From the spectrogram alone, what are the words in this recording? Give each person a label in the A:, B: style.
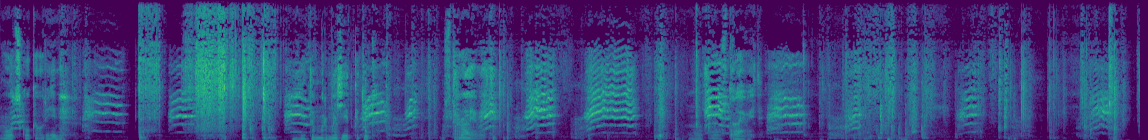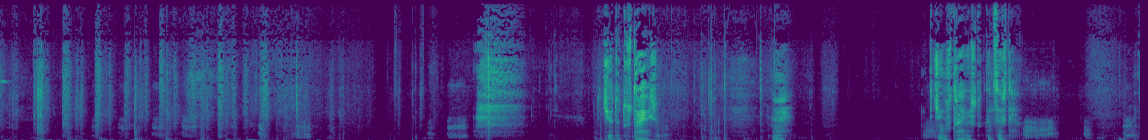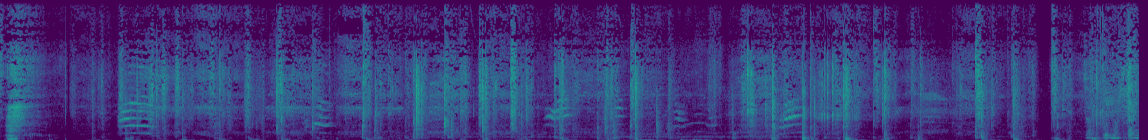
A: Вот сколько время. Эта мармозетка тут устраивает. Ночью устраивает. Ты что тут устраиваешь? А? Ты что устраиваешь тут концерты? А?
